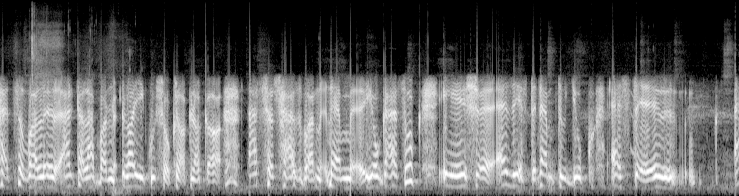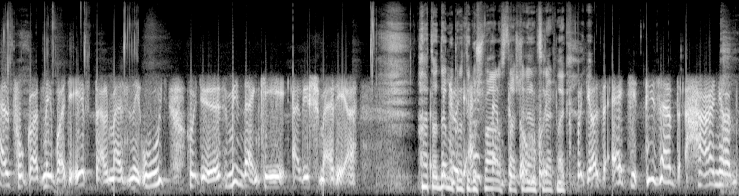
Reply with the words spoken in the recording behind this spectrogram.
hát szóval általában laikusok laknak a társasházban, nem jogászok, és ezért nem tudjuk ezt elfogadni vagy értelmezni úgy, hogy mindenki elismerje. Hát a demokratikus választási tudom, rendszereknek. Hogy, hogy az egy tized hányad,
